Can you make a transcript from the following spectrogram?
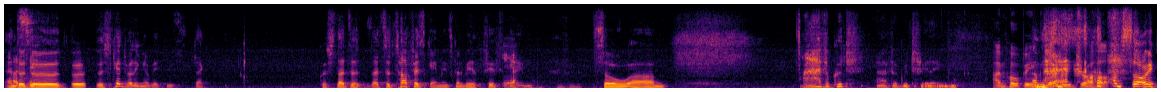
And the, the, the the scheduling of it is like because that's a, that's the toughest game. It's going to be a fifth Yeah. game. So um, I have a good I have a good feeling. I'm hoping I'm- that we draw. I'm sorry.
